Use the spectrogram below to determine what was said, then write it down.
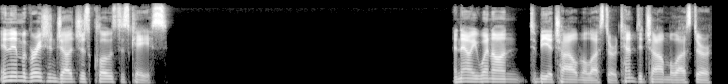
an immigration judge just closed his case. And now he went on to be a child molester, attempted child molester.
